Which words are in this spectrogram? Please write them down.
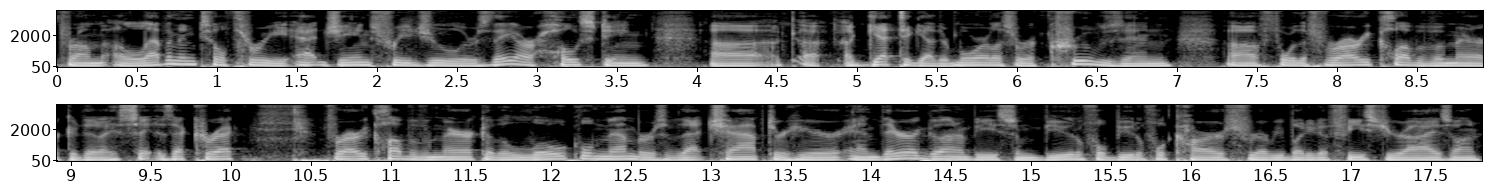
from 11 until 3 at James Free Jewelers, they are hosting uh, a, a get together, more or less, or a cruise in uh, for the Ferrari Club of America. Did I say is that correct? Ferrari Club of America, the local members of that chapter here, and there are going to be some beautiful, beautiful cars for everybody to feast your eyes on.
